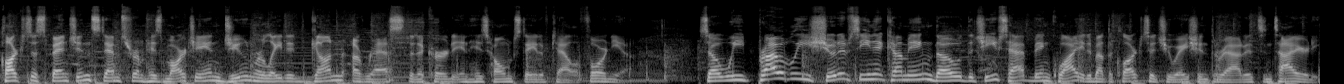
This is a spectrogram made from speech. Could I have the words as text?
Clark's suspension stems from his March and June related gun arrests that occurred in his home state of California. So we probably should have seen it coming, though the Chiefs have been quiet about the Clark situation throughout its entirety.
